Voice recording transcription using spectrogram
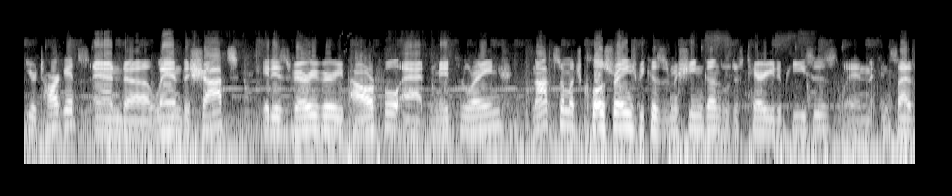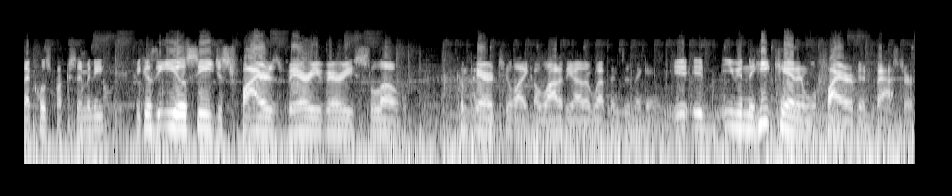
your targets and uh, land the shots, it is very, very powerful at mid-range. Not so much close range because machine guns will just tear you to pieces and inside of that close proximity because the EOC just fires very, very slow compared to like a lot of the other weapons in the game. It, it, even the heat cannon will fire a bit faster.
